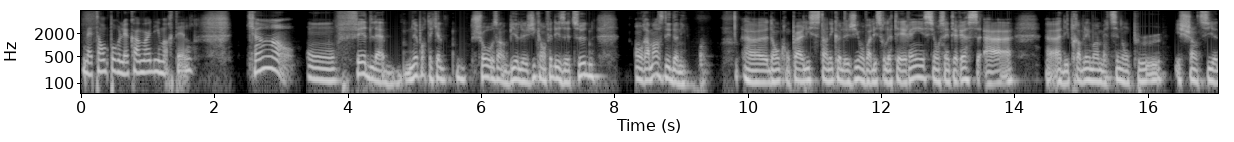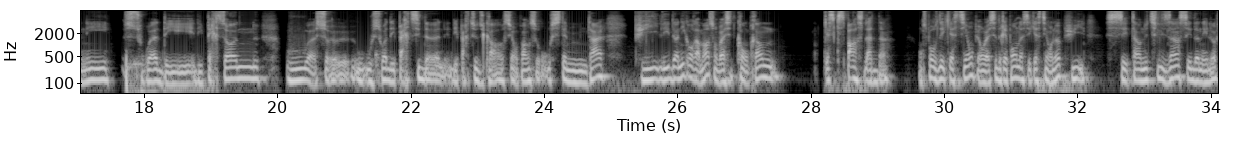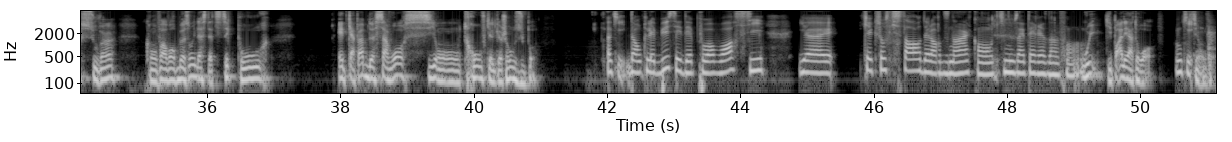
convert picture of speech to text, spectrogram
mettons, pour le commun des mortels? Quand on fait de la n'importe quelle chose en biologie, quand on fait des études, on ramasse des données. Euh, donc, on peut aller, si c'est en écologie, on va aller sur le terrain. Si on s'intéresse à, des problèmes en médecine, on peut échantillonner soit des, personnes ou, euh, ou soit des parties, de- des parties du corps, si on pense au système immunitaire. Puis, les données qu'on ramasse, on va essayer de comprendre qu'est-ce qui se passe là-dedans. On se pose des questions, puis on va essayer de répondre à ces questions-là. Puis, c'est en utilisant ces données-là souvent qu'on va avoir besoin de la statistique pour être capable de savoir si on trouve quelque chose ou pas. OK. Donc, le but, c'est de pouvoir voir si il y a quelque chose qui sort de l'ordinaire qu'on- qui nous intéresse dans le fond. Oui, qui n'est pas aléatoire, OK. si on veut.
